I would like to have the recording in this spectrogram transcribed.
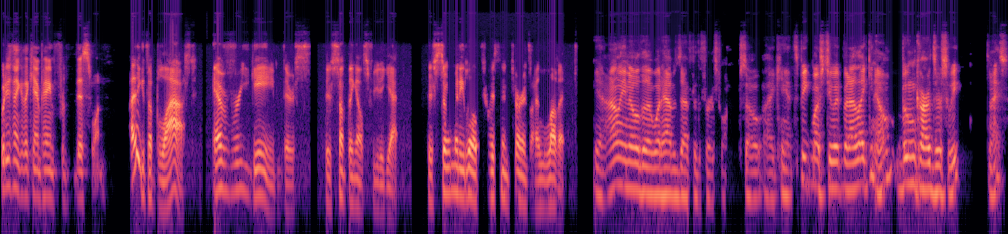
What do you think of the campaign for this one? I think it's a blast. Every game, there's there's something else for you to get. There's so many little twists and turns. I love it. Yeah, I only know the what happens after the first one, so I can't speak much to it. But I like you know boon cards are sweet, nice.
